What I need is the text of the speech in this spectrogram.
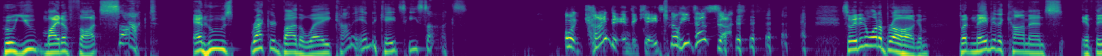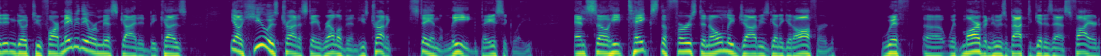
who you might have thought sucked and whose record, by the way, kind of indicates he sucks. Oh, it kind of indicates. No, he does suck. So he didn't want to bro hug him, but maybe the comments, if they didn't go too far, maybe they were misguided because, you know, Hue is trying to stay relevant. He's trying to stay in the league, basically. And so he takes the first and only job he's going to get offered with uh, with Marvin, who's about to get his ass fired.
